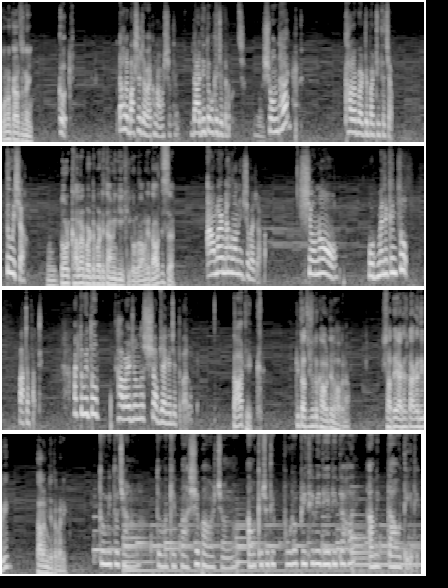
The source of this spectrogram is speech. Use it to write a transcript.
কোনো কাজ নেই। গুড তাহলে বাসা যাবে এখন আমার সাথে। দাদি তোমাকে যেতে বলছে। সন্ধ্যায় খালার বার্থডে পার্টিতে যাও। তুমি সহ তোর খালার বার্থডে পার্টিতে আমি কি কি করব? আমাকে দাওয়াত দিছে? আমার মেহমান হিসেবে যাবা। শোনো ফুড মেনে কিন্তু ফাটাফাটি। আর তুমি তো খাবারের জন্য সব জায়গায় যেতে পারো। তা ঠিক। কিন্তু তাতে শুধু খাবার দিলে হবে না। সাথে এক হাজার টাকা দিবি তাহলে আমি যেতে পারি। তুমি তো জানো না তোমাকে পাশে পাওয়ার জন্য আমাকে যদি পুরো পৃথিবী দিয়ে দিতে হয় আমি তাও দিয়ে দিব।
